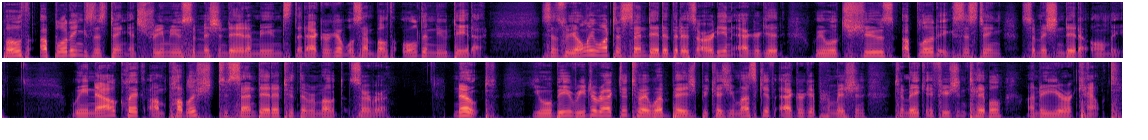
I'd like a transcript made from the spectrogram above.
Both uploading existing and stream new submission data means that Aggregate will send both old and new data. Since we only want to send data that is already in Aggregate, we will choose Upload Existing Submission Data only. We now click on Publish to send data to the remote server. Note, you will be redirected to a web page because you must give Aggregate permission to make a Fusion table under your account.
